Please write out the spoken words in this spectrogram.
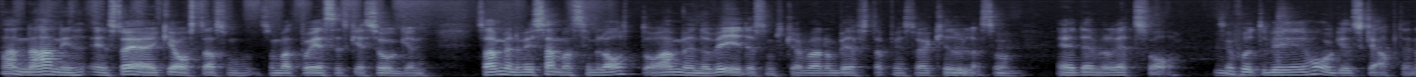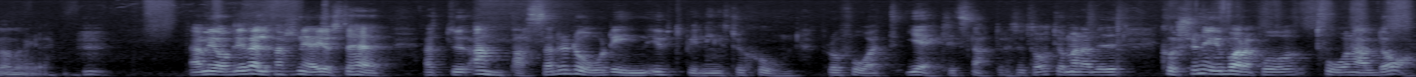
Han, han instruerar Erik Åstad som, som varit på SSG Sågen, så använder vi samma simulator. Använder vi det som ska vara de bästa på att instruera kula så Mm. är det väl rätt svar. Sen Mm. skjuter vi hagelskarpt, det är en annan grej. Ja, men jag blev väldigt fascinerad just det här att du anpassade då din utbildningsinstruktion för att få ett jäkligt snabbt resultat. Jag menar, vi, kursen är ju bara på två och en halv dag.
